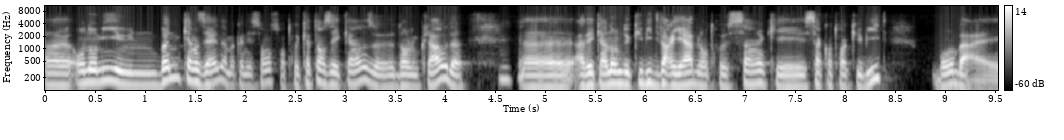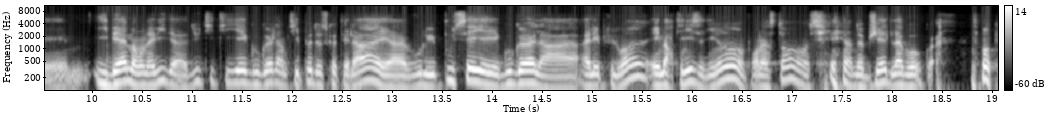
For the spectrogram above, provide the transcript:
Euh, on a mis une bonne quinzaine, à ma connaissance, entre 14 et 15 dans le cloud, mhm. avec un nombre de qubits variable entre 5 et 53 qubits. Bon, bah, IBM, à mon avis, a dû titiller Google un petit peu de ce côté-là et a voulu pousser Google à aller plus loin. Et Martinis a dit non, pour l'instant, c'est un objet de labo. Quoi. Donc,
